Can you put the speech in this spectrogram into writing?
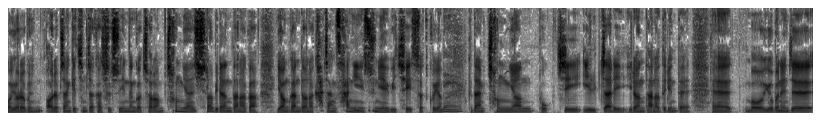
뭐 여러분 어렵지 않게 짐작하실 수 있는 것처럼 청년 실업이라는 단어가 연관 단어 가장 상위 순위에 위치해 있었고요. 네. 그다음에 청년 복지 일자리 이런 단어들인데 에, 뭐요 요번에 이제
